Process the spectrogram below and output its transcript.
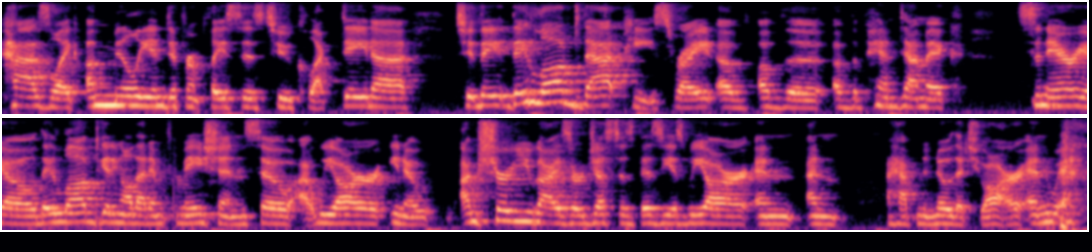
has like a million different places to collect data to they they loved that piece right of of the of the pandemic scenario they loved getting all that information so uh, we are you know i'm sure you guys are just as busy as we are and and I happen to know that you are. And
